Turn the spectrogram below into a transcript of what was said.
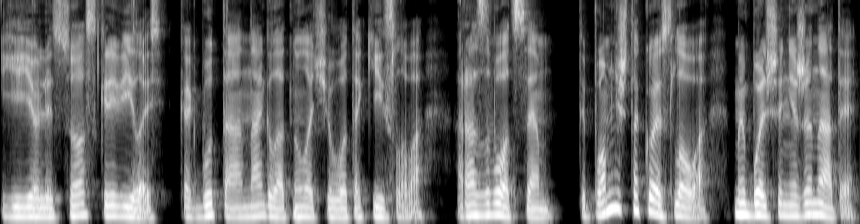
Ее лицо скривилось, как будто она глотнула чего-то кислого – Развод, Сэм. Ты помнишь такое слово? Мы больше не женаты.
